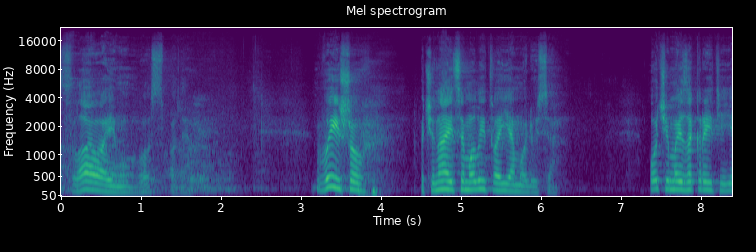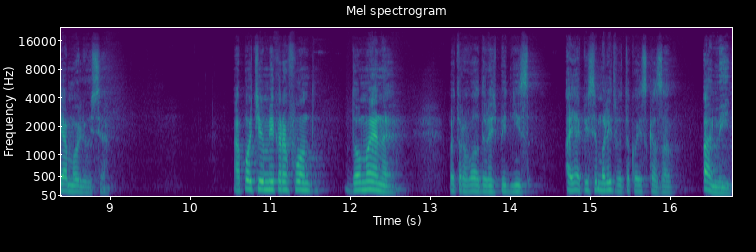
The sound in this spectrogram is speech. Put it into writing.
Слава йому, Господи. Вийшов, починається молитва, і я молюся. Очі мої закриті, і я молюся. А потім мікрофон до мене Петро Володимирович підніс, а я після молитви такої сказав Амінь.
